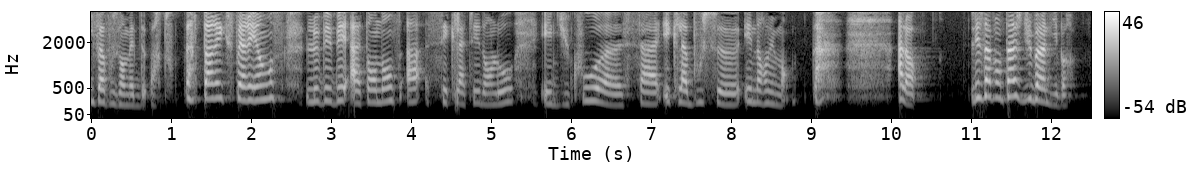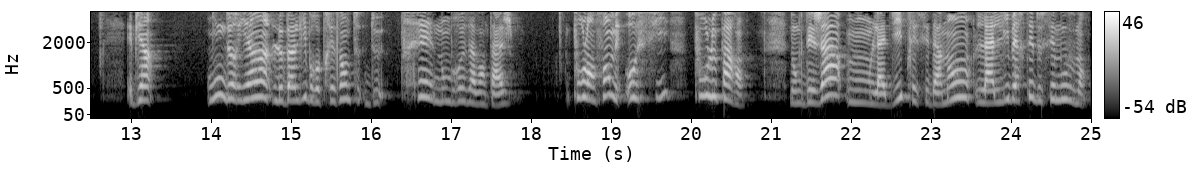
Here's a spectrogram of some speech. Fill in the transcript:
il va vous en mettre de partout. Par expérience, le bébé a tendance à s'éclater dans l'eau et du coup, euh, ça éclabousse énormément. Alors, les avantages du bain libre. Eh bien, mine de rien, le bain libre présente de très nombreux avantages pour l'enfant, mais aussi pour le parent. Donc déjà, on l'a dit précédemment, la liberté de ses mouvements.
